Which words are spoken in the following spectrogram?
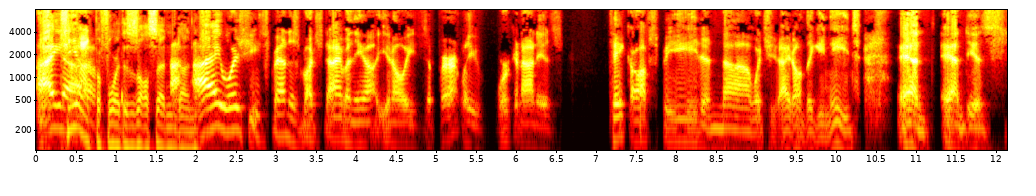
I, uh, before this is all said and done. I, I wish he'd spend as much time in the, uh, you know, he's apparently working on his takeoff speed and, uh, which I don't think he needs and, and his,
